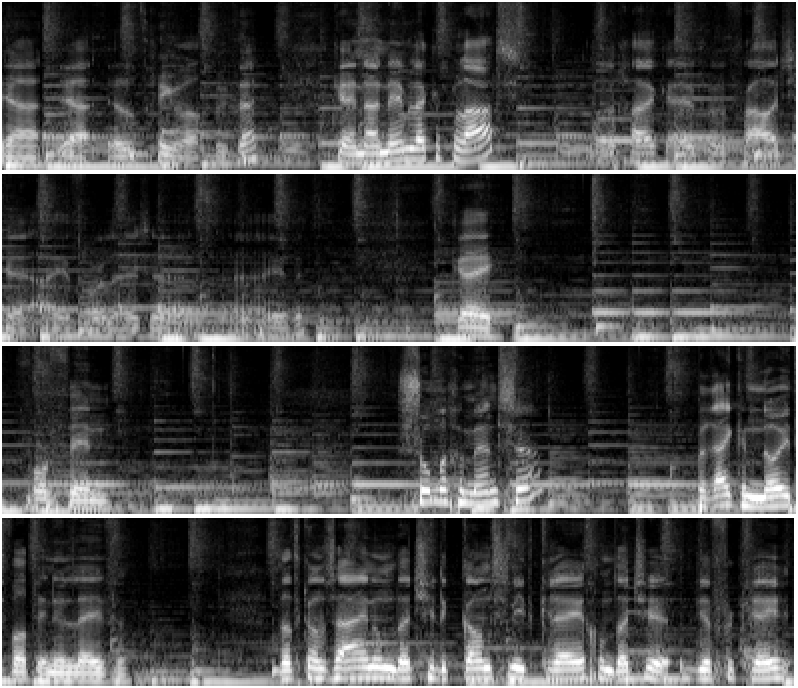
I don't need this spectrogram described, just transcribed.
Ja, ja, dat ging wel goed, hè? Oké, nou neem lekker plaats. Dan ga ik even een verhaaltje aan je voorlezen, Erik. Oké. Voor Finn. Sommige mensen bereiken nooit wat in hun leven. Dat kan zijn omdat je de kans niet kreeg, omdat je de verkregen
